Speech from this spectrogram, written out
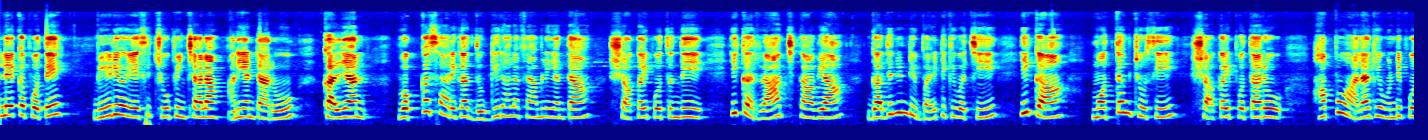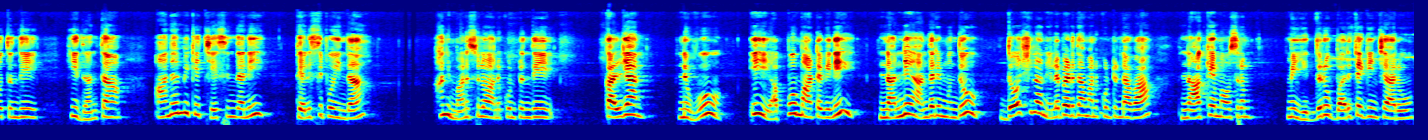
లేకపోతే వీడియో వేసి చూపించాలా అని అంటారు కళ్యాణ్. ఒక్కసారిగా దుగ్గిరాల ఫ్యామిలీ అంతా షాక్ అయిపోతుంది. ఇక రాజ్ కావ్య గది నుండి బయటికి వచ్చి ఇక మొత్తం చూసి షాక్ అయిపోతారు. అప్పు అలాగే ఉండిపోతుంది. ఇదంతా అనామికే చేసిందని తెలిసిపోయిందా అని మనసులో అనుకుంటుంది. కళ్యాణ్ నువ్వు ఈ అప్పు మాట విని నన్నే అందరి ముందు దోషిలా నిలబెడదామనుకుంటున్నావా? నాకేం అవసరం? మీ ఇద్దరూ బరి తెగించారు.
